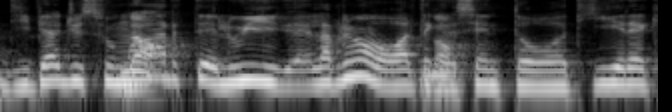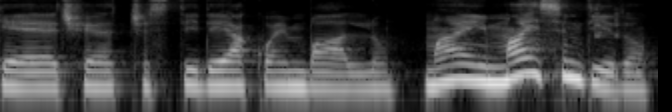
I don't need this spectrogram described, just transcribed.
di viaggi su no. Marte. Lui è la prima volta no. che sento dire che c'è questa idea qua in ballo. Mai, mai sentito.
